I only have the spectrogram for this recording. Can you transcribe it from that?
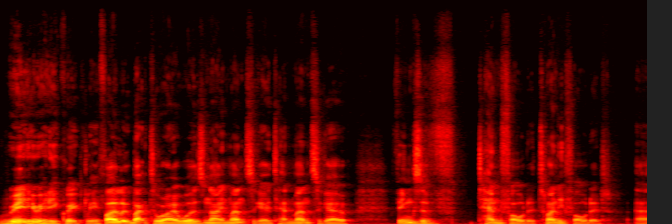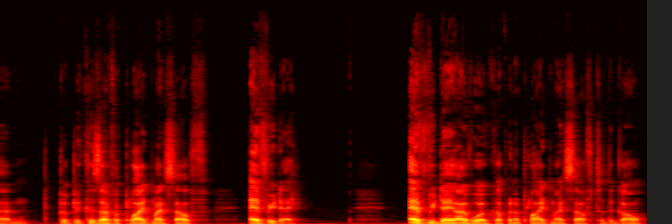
really, really quickly. If I look back to where I was nine months ago, 10 months ago, things have tenfolded, 20 folded. Um, but because I've applied myself every day, every day I've woke up and applied myself to the goal.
